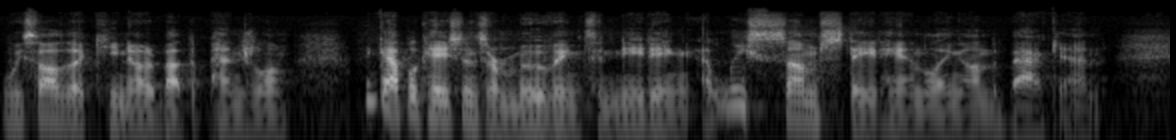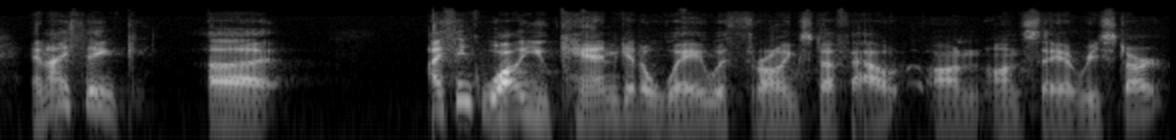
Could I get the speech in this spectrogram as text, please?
we saw the keynote about the pendulum. I think applications are moving to needing at least some state handling on the back end. And I think, uh, I think while you can get away with throwing stuff out on, on say, a restart,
